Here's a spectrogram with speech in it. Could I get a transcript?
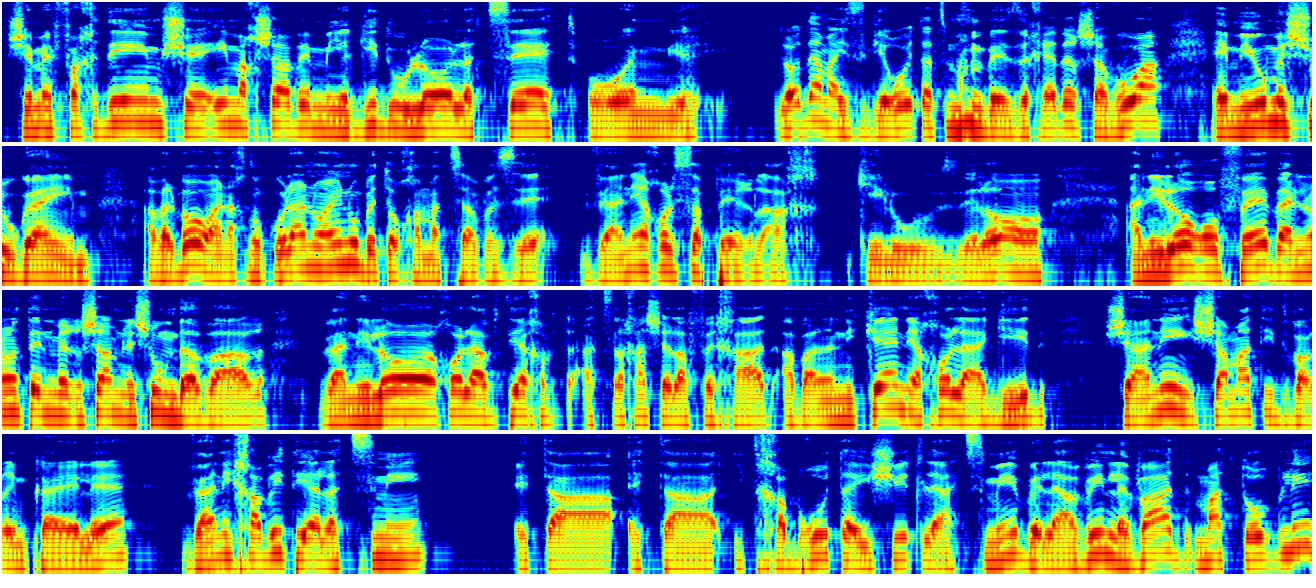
שמפחדים שאם עכשיו הם יגידו לא לצאת, או הם, לא יודע מה, יסגרו את עצמם באיזה חדר שבוע, הם יהיו משוגעים. אבל בואו, אנחנו כולנו היינו בתוך המצב הזה, ואני יכול לספר לך, כאילו, זה לא... אני לא רופא, ואני לא נותן מרשם לשום דבר, ואני לא יכול להבטיח הצלחה של אף אחד, אבל אני כן יכול להגיד שאני שמעתי דברים כאלה, ואני חוויתי על עצמי את, ה, את ההתחברות האישית לעצמי, ולהבין לבד מה טוב לי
